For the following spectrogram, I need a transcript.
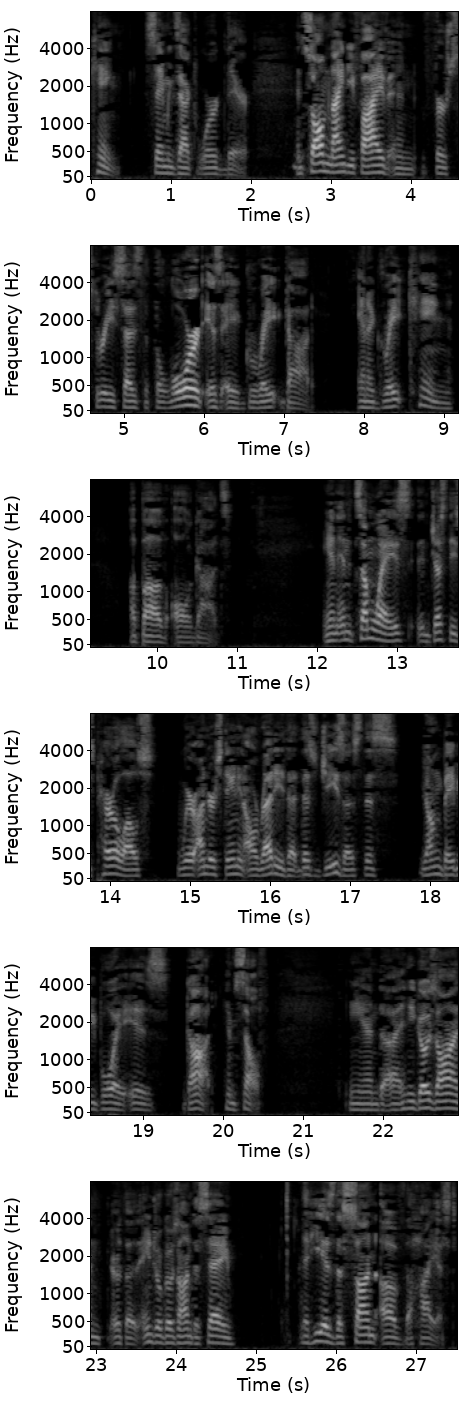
king. Same exact word there. And Psalm 95 and verse 3 says that the Lord is a great God and a great king above all gods. And in some ways, in just these parallels, we're understanding already that this Jesus, this young baby boy, is God himself. And, uh, and he goes on, or the angel goes on to say that he is the son of the highest.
